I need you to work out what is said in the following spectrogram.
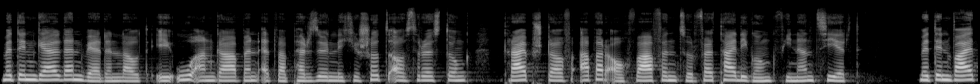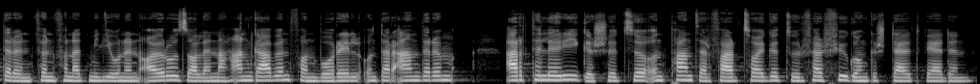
Mit den Geldern werden laut EU-Angaben etwa persönliche Schutzausrüstung, Treibstoff, aber auch Waffen zur Verteidigung finanziert. Mit den weiteren 500 Millionen Euro sollen nach Angaben von Borrell unter anderem Artilleriegeschütze und Panzerfahrzeuge zur Verfügung gestellt werden.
